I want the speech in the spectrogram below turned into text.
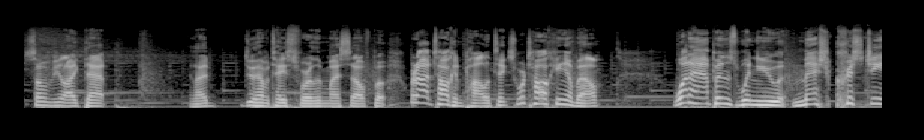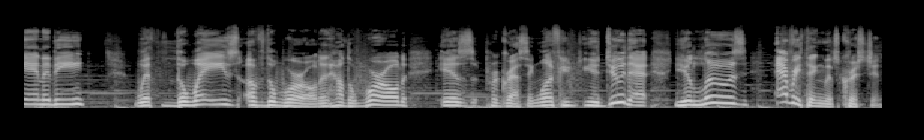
Some of you like that, and I do have a taste for them myself, but we're not talking politics. We're talking about what happens when you mesh Christianity with the ways of the world and how the world is progressing. Well, if you, you do that, you lose everything that's Christian.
